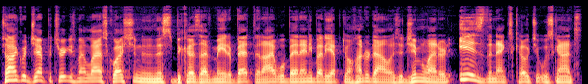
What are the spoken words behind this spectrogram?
Talk with Jeff Potrykus. My last question, and this is because I've made a bet that I will bet anybody up to $100 that Jim Leonhard is the next coach at Wisconsin.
